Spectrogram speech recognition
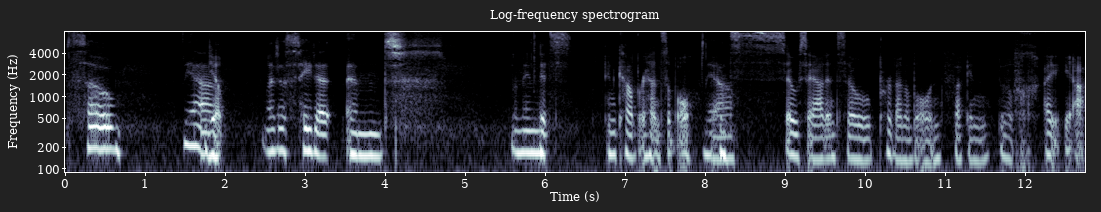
So, yeah. Yep. I just hate it, and I mean, It's incomprehensible. Yeah. It's so sad and so preventable and fucking ugh, I yeah.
